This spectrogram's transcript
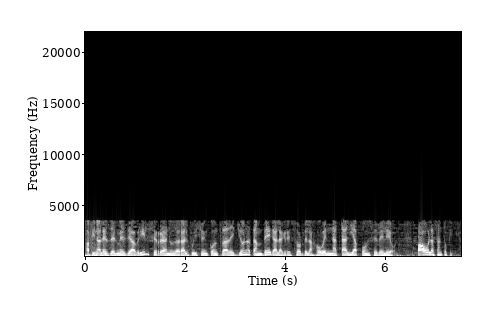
A finales del mes de abril se reanudará el juicio en contra de Jonathan Vega, el agresor de la joven Natalia Ponce de León. Paola Santofimio.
